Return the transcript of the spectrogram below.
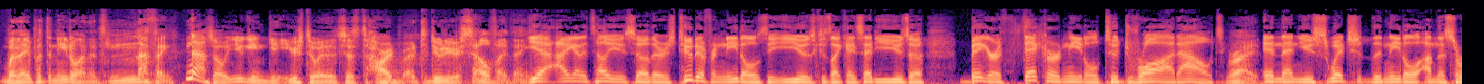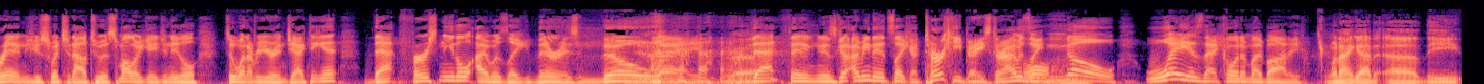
when they put the needle in, it's nothing. No. So you can get used to it. It's just hard to do to yourself, I think. Yeah, I got to tell you. So there's two different needles that you use because, like I said, you use a bigger, thicker needle to draw it out, Right. And then you switch the needle on the syringe. You switch it out to a smaller gauge needle to whenever you're injecting it. That first needle, I was like, there is no way that thing is. Go- I mean, it's like a turkey baster. I was Oh. like, no way is that going in my body. When I got uh, the,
